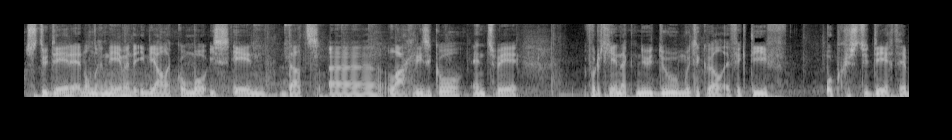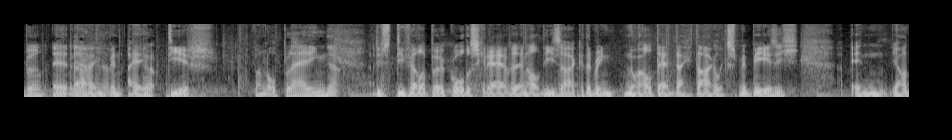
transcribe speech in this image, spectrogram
studeren en ondernemen de ideale combo is één, dat eh, laag risico. En twee, voor hetgeen dat ik nu doe, moet ik wel effectief ook gestudeerd hebben. Eh, Ja. Ik ben IIT'er van opleiding. Ja. Dus developen, code schrijven en al die zaken, daar ben ik nog altijd dagdagelijks mee bezig. En ja,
